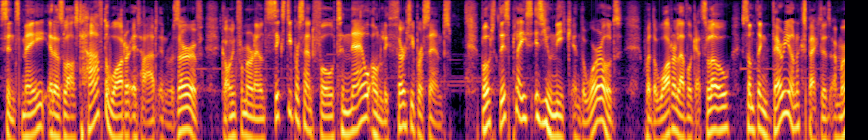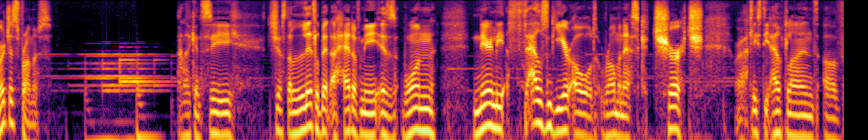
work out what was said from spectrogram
Since May, it has lost half the water it had in reserve, going from around 60% full to now only 30%. But this place is unique in the world. When the water level gets low, something very unexpected emerges from it. And I can see just a little bit ahead of me is one nearly a thousand year old Romanesque church, or at least the outlines of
